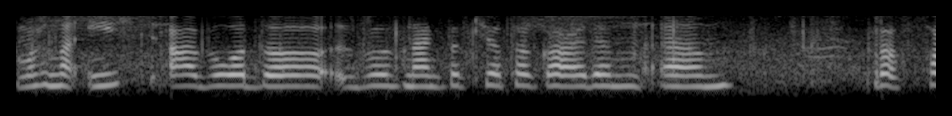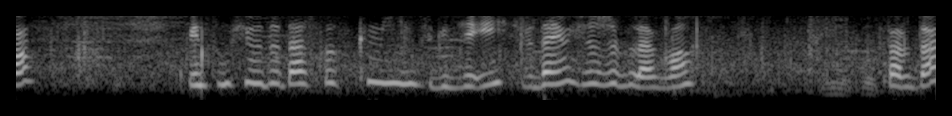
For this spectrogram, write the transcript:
można iść, a było do, był znak do Kyoto Garden em, prosto. Więc musimy tu teraz rozkminić, gdzie iść. Wydaje mi się, że w lewo. Prawda?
